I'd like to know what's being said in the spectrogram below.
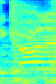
we call it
